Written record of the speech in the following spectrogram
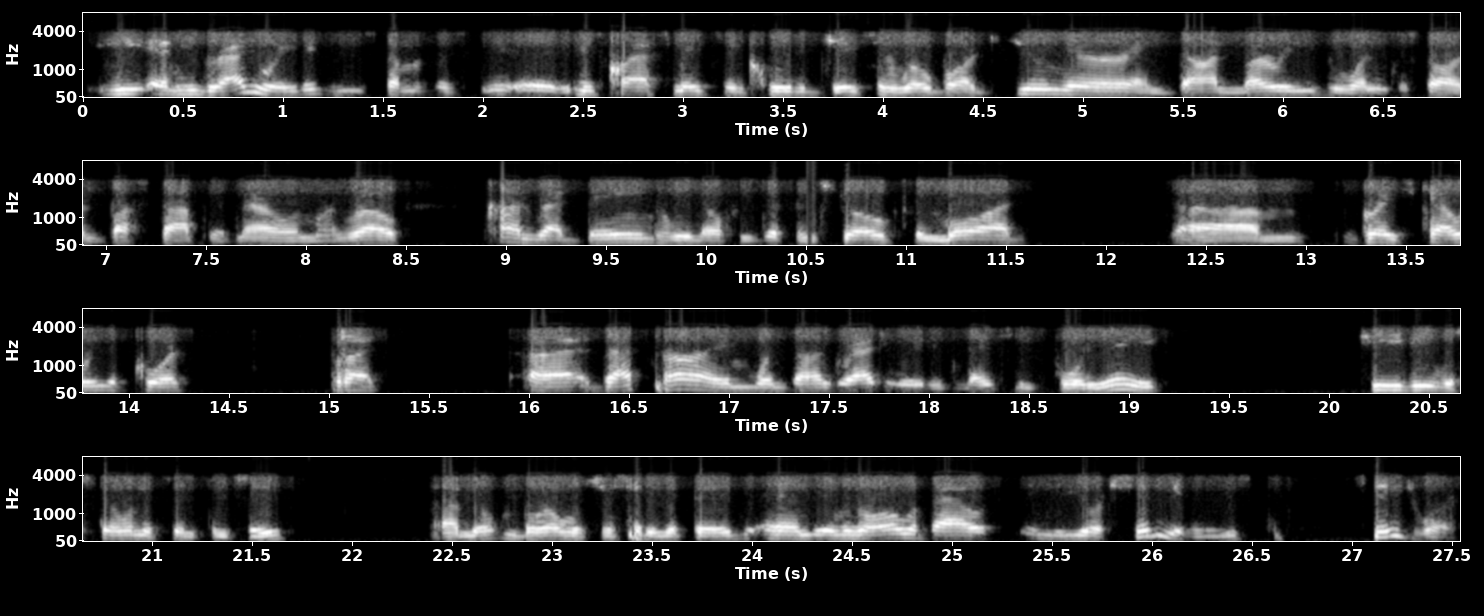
he and he graduated. He, some of his his classmates included Jason Robards Jr. and Don Murray, who went to star in Bus Stop with Marilyn Monroe. Conrad Bain, who we know from Diff'rent Strokes, and Maude. Um, Grace Kelly, of course. But uh, at that time, when Don graduated in 1948, TV was still in its infancy. Uh, Milton Berle was just hitting it big, and it was all about, in New York City at least, stage work,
